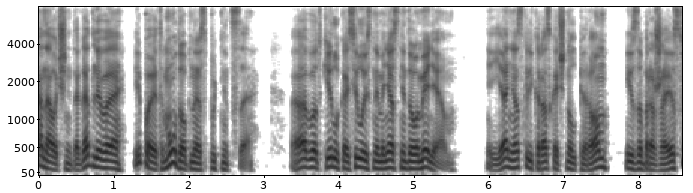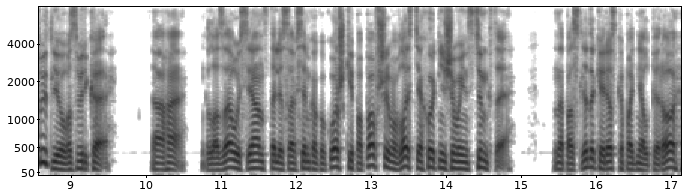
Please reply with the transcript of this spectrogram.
Она очень догадливая и поэтому удобная спутница. А вот Килл косилась на меня с недоумением. Я несколько раз качнул пером, изображая суетливого зверька. Ага, глаза у Сиан стали совсем как у кошки, попавшей во власть охотничьего инстинкта. Напоследок я резко поднял перо.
